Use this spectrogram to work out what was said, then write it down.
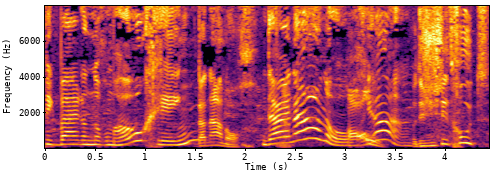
schrikbarend nog omhoog ging. Daarna nog? Daarna ja. nog, oh, ja. Dus je zit goed?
